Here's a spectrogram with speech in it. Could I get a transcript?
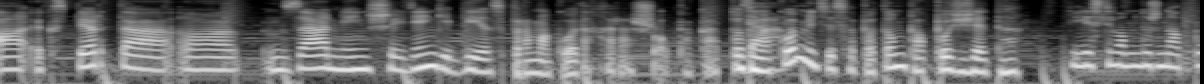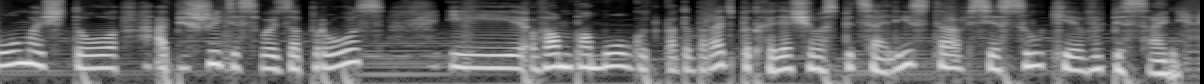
а эксперта э, за меньшие деньги без промокода хорошо пока. Познакомитесь, да. а потом попозже, да. Если вам нужна помощь, то опишите свой запрос, и вам помогут подобрать подходящего специалиста. Все ссылки в описании.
